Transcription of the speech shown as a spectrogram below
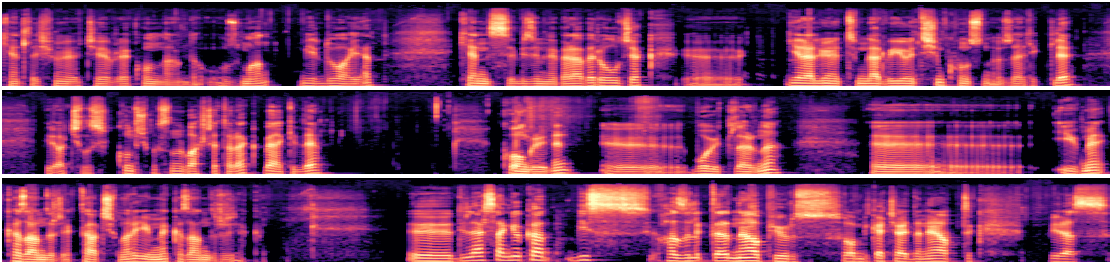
Kentleşme ve çevre konularında uzman bir duayen. Kendisi bizimle beraber olacak. E, yerel yönetimler ve yönetişim konusunda özellikle bir açılış konuşmasını başlatarak belki de kongrenin e, boyutlarını ivme kazandıracak, tartışmalara ivme kazandıracak. Dilersen Gökhan biz hazırlıklara ne yapıyoruz? Son birkaç ayda ne yaptık? Biraz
